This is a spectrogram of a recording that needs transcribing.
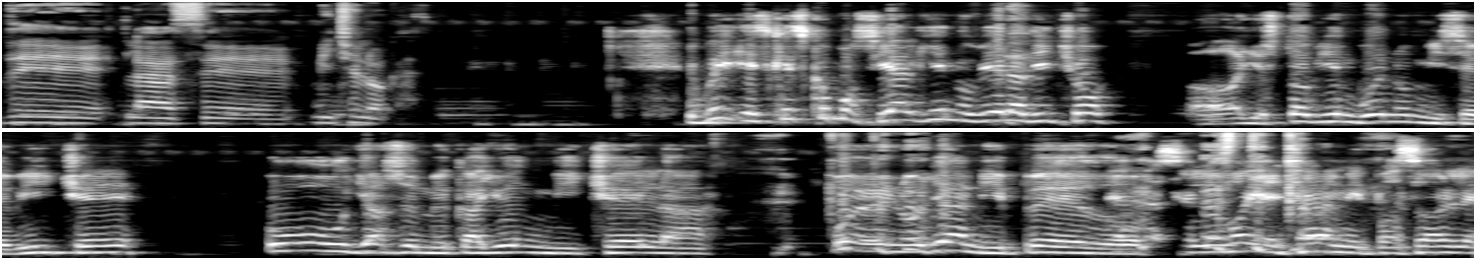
de las eh, michelocas. Güey, es que es como si alguien hubiera dicho, ay, está bien bueno mi ceviche. Uh, ya se me cayó en mi chela. Bueno, ya ni pedo. Se lo voy a echar a mi pozole,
